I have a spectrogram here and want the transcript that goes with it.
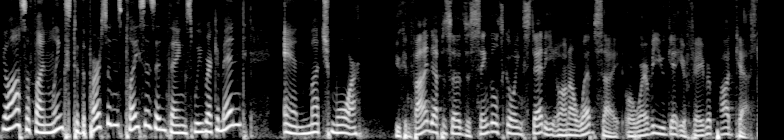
You'll also find links to the persons, places, and things we recommend, and much more. You can find episodes of Singles Going Steady on our website or wherever you get your favorite podcasts.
